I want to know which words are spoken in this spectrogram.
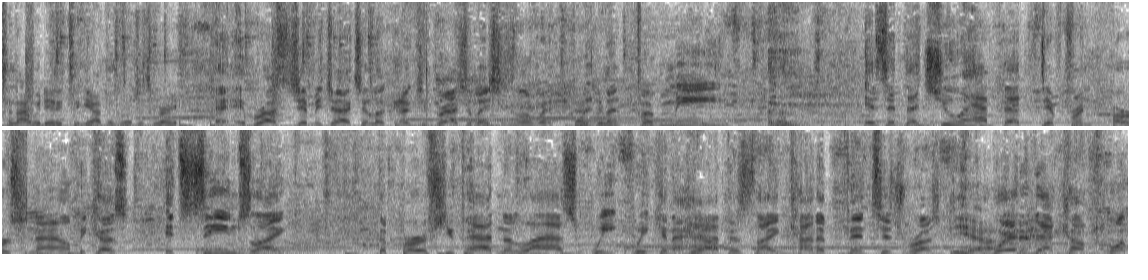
tonight we did it together, which is great. Hey, Russ, Jimmy Jackson, look, uh, congratulations on the win. But, but for me, is it that you have that different burst now? Because it seems like the burst you've had in the last week, week and a half Yeah. is like kind of vintage Russ. Yeah. Where did that come from? What,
